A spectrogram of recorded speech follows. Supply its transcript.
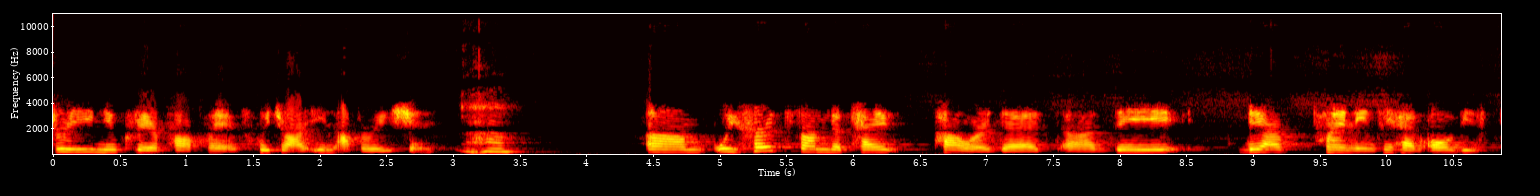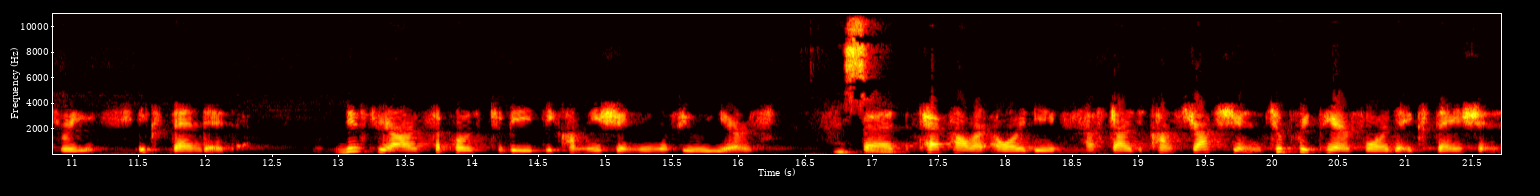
three nuclear power plants which are in operation. Uh-huh. Um, we heard from the Thai Power that uh, they they are planning to have all these three extended. These three are supposed to be decommissioned in a few years but Taipower already started construction to prepare for the extension.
